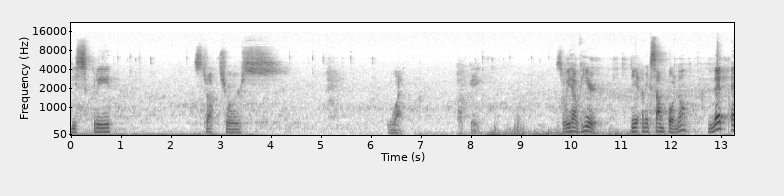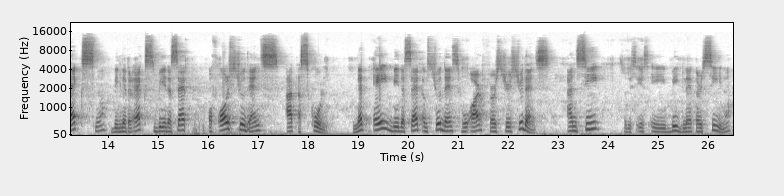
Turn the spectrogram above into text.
discrete structures. 1 okay. So we have here the an example no let x no big letter x be the set of all students at a school let a be the set of students who are first year students and c so this is a big letter C, no?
